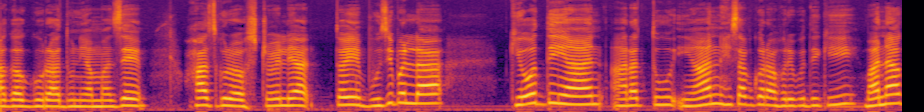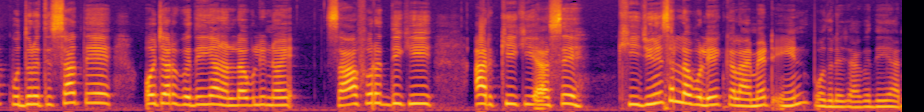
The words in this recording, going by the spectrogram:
আগা গুড়া দুনিয়া মাঝে হাজ গুড়ে অস্ট্রেলিয়া তো বুঝি বললা কিয় দিয়ান? আর তু ইয়ান হিসাব করা হরিব দেখি। বানা কুদরতের সাথে ওজার গদে ইয়ান আল্লাহ বলি নয়। সাফর দেখি। আর কি কি আছে? কি জিনিস আল্লাহ বলি ক্লাইমেট ইন বদলে যাগ দিয়ান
